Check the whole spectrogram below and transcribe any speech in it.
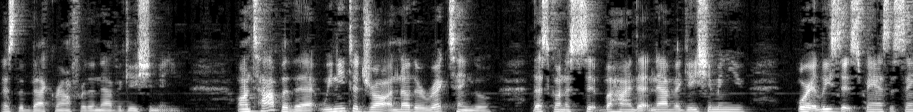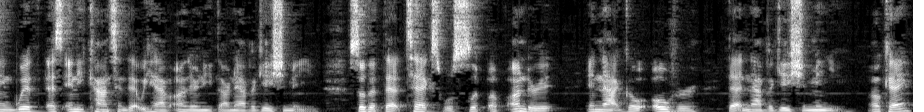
as the background for the navigation menu. On top of that, we need to draw another rectangle that's going to sit behind that navigation menu, or at least it spans the same width as any content that we have underneath our navigation menu, so that that text will slip up under it and not go over that navigation menu, okay?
